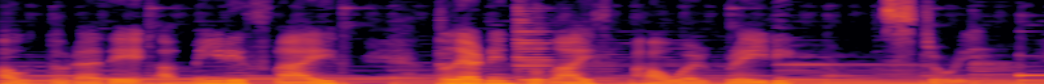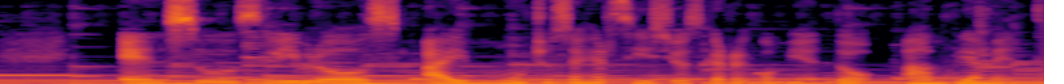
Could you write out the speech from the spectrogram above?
autora de A Life, Learning to Life Our Great Story. En sus libros hay muchos ejercicios que recomiendo ampliamente.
